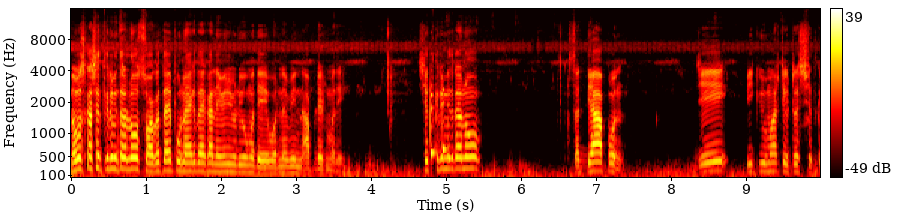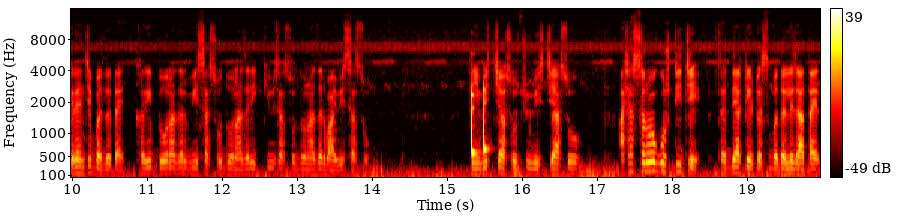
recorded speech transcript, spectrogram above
नमस्कार शेतकरी मित्रांनो स्वागत आहे पुन्हा एकदा एका नवीन व्हिडिओमध्ये व नवीन अपडेटमध्ये शेतकरी मित्रांनो सध्या आपण जे पीक विमा स्टेटस शेतकऱ्यांचे बदलत आहेत खरीप दोन हजार वीस असो दोन हजार एकवीस असो दोन हजार बावीस असो तेवीसचे असो चोवीसचे असो अशा सर्व गोष्टीचे सध्या स्टेटस बदलले जात आहेत.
